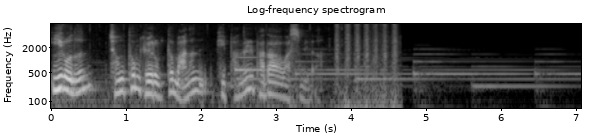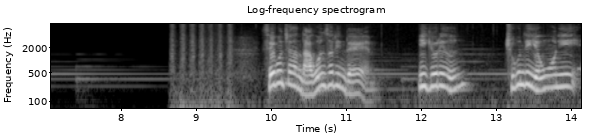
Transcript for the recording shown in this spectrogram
이론은 정통 교회로부터 많은 비판을 받아왔습니다. 세 번째는 낙원설인데 이 교리는 죽은 뒤 영혼이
